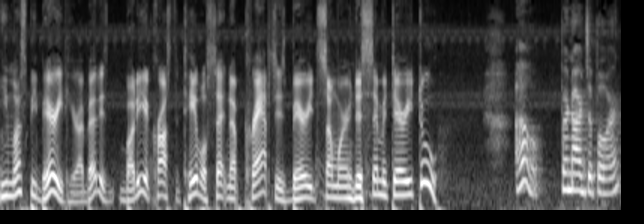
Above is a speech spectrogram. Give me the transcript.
He must be buried here. I bet his buddy across the table setting up craps is buried somewhere in this cemetery, too. Oh, Bernard de Boer.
